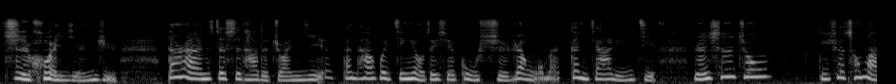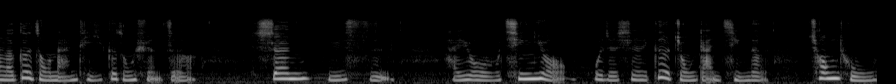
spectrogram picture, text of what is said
智慧言语？当然，这是他的专业，但他会经由这些故事，让我们更加理解人生中。的确充满了各种难题、各种选择，生与死，还有亲友或者是各种感情的冲突。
